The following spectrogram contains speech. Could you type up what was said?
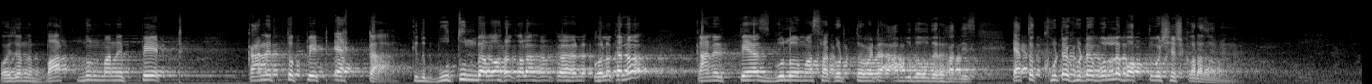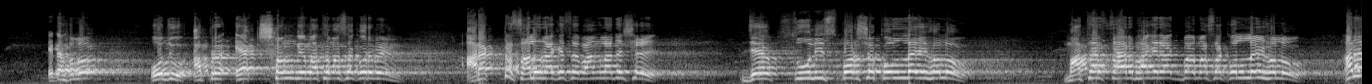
ওই জন্য বাতনুন মানে পেট। কানের তো পেট একটা, কিন্তু বুতুন ব্যবহার করা হলো কেন? কানের পেঁচগুলো মাসা করতে হবে, এটা আবু দাউদের হাদিস। এত খুঁটে খুঁটে বললে বক্তব্য শেষ করা যাবে না। এটা হলো অজু, আপনারা একসঙ্গে মাথা মাছা করবেন। আর একটা চালু রাখেছে বাংলাদেশে, যে চুল স্পর্শ করলেই হলো, মাথার চার ভাগের একবার মাসা করলেই হলো। আরে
